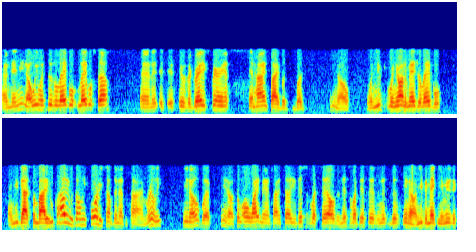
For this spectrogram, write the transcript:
and then you know we went through the label label stuff, and it, it it was a great experience in hindsight. But but you know when you when you're on a major label and you got somebody who probably was only forty something at the time, really, you know, but you know some old white man trying to tell you this is what sells and this is what this is and this this you know, and you've been making your music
